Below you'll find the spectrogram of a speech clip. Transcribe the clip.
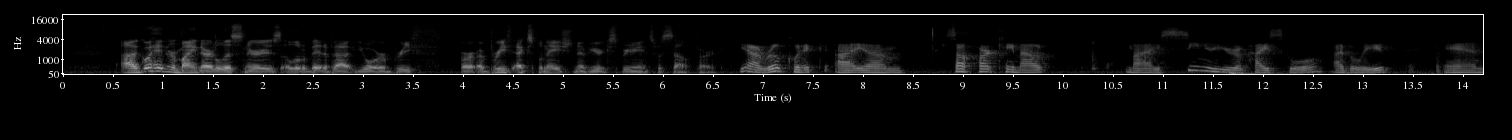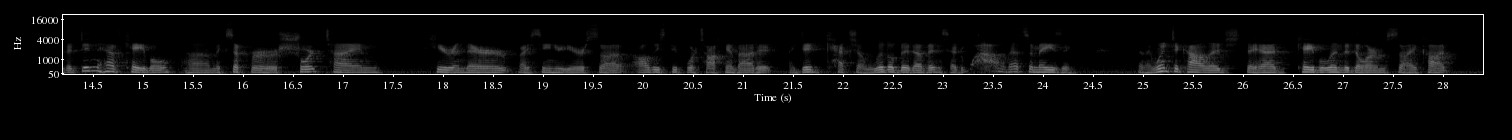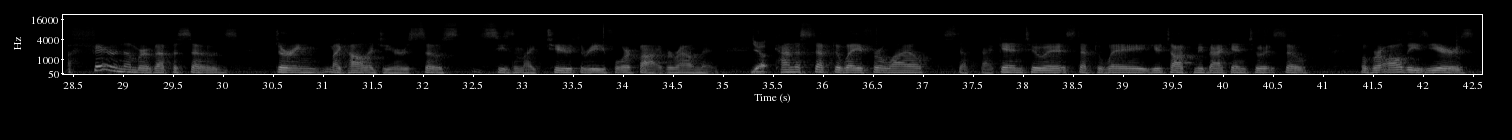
Uh, go ahead and remind our listeners a little bit about your brief or a brief explanation of your experience with South Park. Yeah, real quick. I um, South Park came out my senior year of high school, I believe, and I didn't have cable um, except for a short time here and there my senior year. So uh, all these people were talking about it. I did catch a little bit of it and said, "Wow, that's amazing." And I went to college. They had cable in the dorms, so I caught a fair number of episodes during my college years. So season like two, three, four, five, around then Yep. kind of stepped away for a while, stepped back into it, stepped away. You talked me back into it. So, over all these years,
